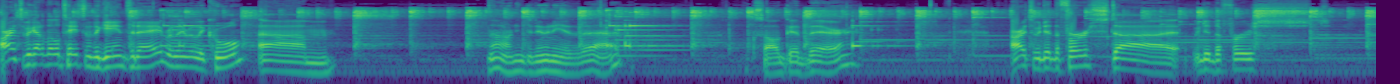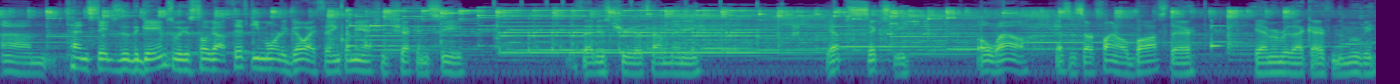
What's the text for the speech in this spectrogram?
All right, so we got a little taste of the game today. Really, really cool. Um, no, I don't need to do any of that. Looks all good there. All right, so we did the first. Uh, we did the first um, ten stages of the game. So we still got 50 more to go. I think. Let me actually check and see if that is true. That's how many. Yep, 60. Oh wow, guess it's our final boss there. Yeah, I remember that guy from the movie.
